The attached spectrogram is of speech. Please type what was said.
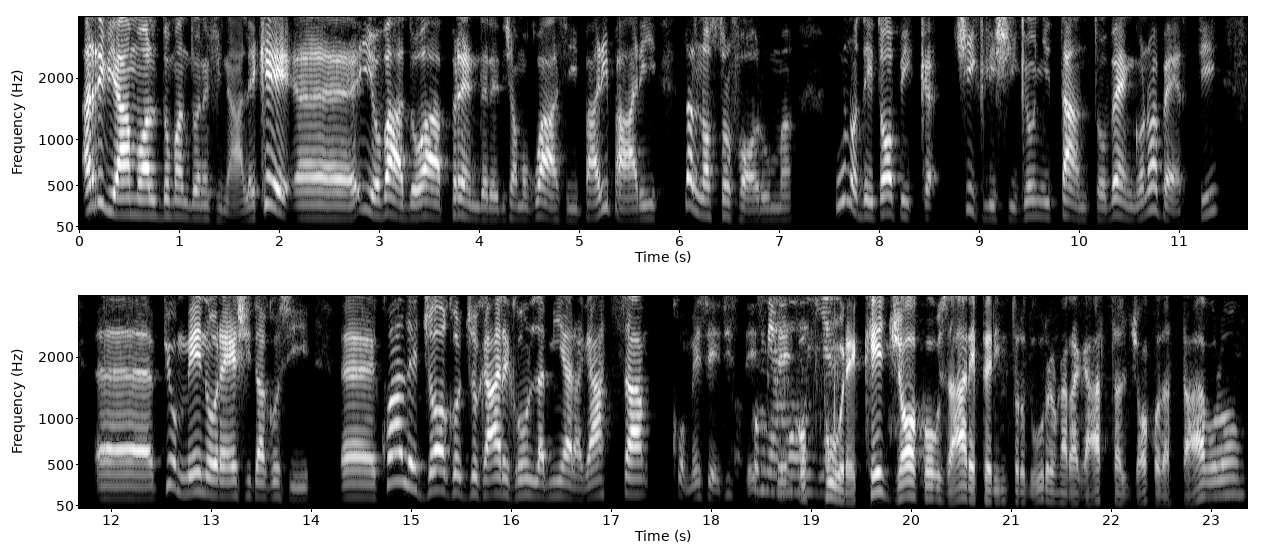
arriviamo al domandone finale che eh, io vado a prendere, diciamo quasi pari pari, dal nostro forum. Uno dei topic ciclici che ogni tanto vengono aperti eh, più o meno recita così: eh, quale gioco giocare con la mia ragazza? Come se Con mia esistesse. Oppure che gioco usare per introdurre una ragazza al gioco da tavolo?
